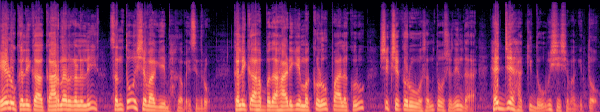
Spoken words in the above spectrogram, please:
ಏಳು ಕಲಿಕಾ ಕಾರ್ನರ್ಗಳಲ್ಲಿ ಸಂತೋಷವಾಗಿ ಭಾಗವಹಿಸಿದರು. ಕಲಿಕಾ ಹಬ್ಬದ ಹಾಡಿಗೆ ಮಕ್ಕಳು, ಪಾಲಕರು, ಶಿಕ್ಷಕರು ಸಂತೋಷದಿಂದ ಹೆಜ್ಜೆ ಹಾಕಿದ್ದು ವಿಶೇಷವಾಗಿತ್ತು.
